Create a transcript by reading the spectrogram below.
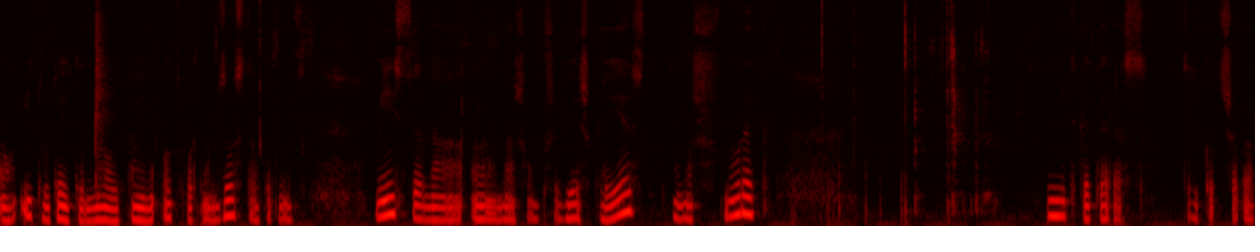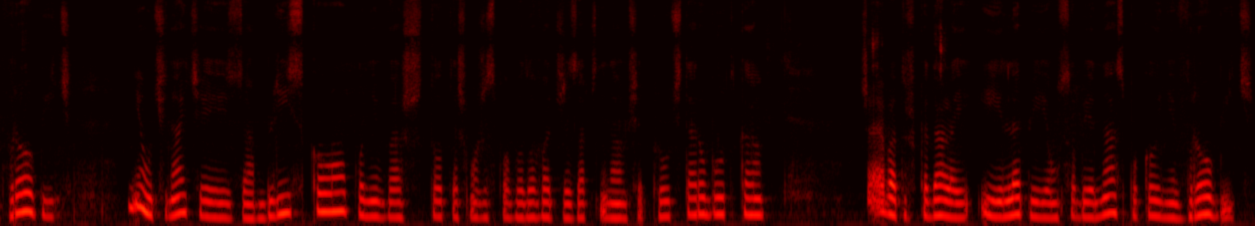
O, i tutaj ten mały, fajny otwór nam został, tak więc miejsce na e, naszą przywieszkę jest, na nasz sznurek. Nitkę teraz tylko trzeba wrobić Nie ucinajcie jej za blisko, ponieważ to też może spowodować, że zacznie nam się pruć ta robótka. Trzeba troszkę dalej i lepiej ją sobie na spokojnie wrobić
